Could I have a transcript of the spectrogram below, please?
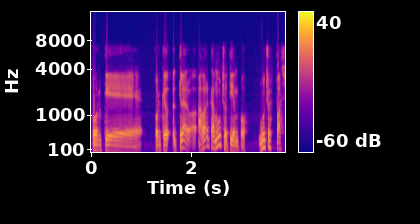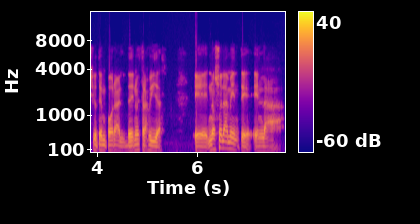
porque, porque, claro, abarca mucho tiempo, mucho espacio temporal de nuestras vidas. Eh, no solamente en la,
